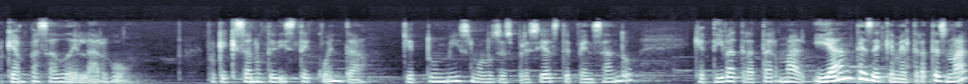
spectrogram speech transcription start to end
Porque han pasado de largo, porque quizá no te diste cuenta que tú mismo los despreciaste pensando que te iba a tratar mal. Y antes de que me trates mal,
